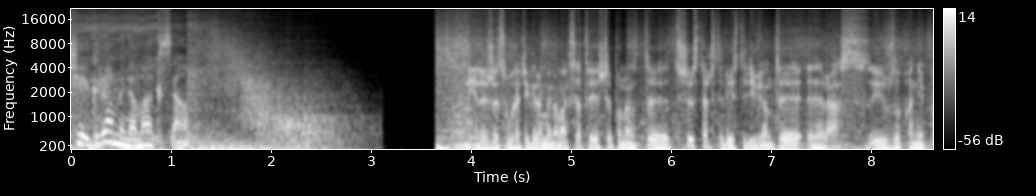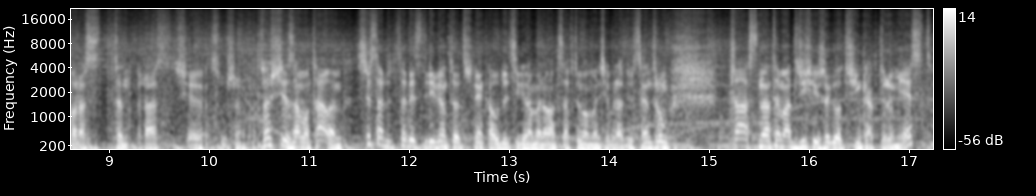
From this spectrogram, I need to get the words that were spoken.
Słuchacie Gramy na Maxa. Nie dość, że słuchacie Gramy na Maxa, to jeszcze ponad e, 349 raz. Już dokładnie po raz ten raz się słyszymy. Coś się zamotałem. 349 odcinek audycji Gramy na Maxa w tym momencie w Radiu Centrum. Czas na temat dzisiejszego odcinka, którym jest...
